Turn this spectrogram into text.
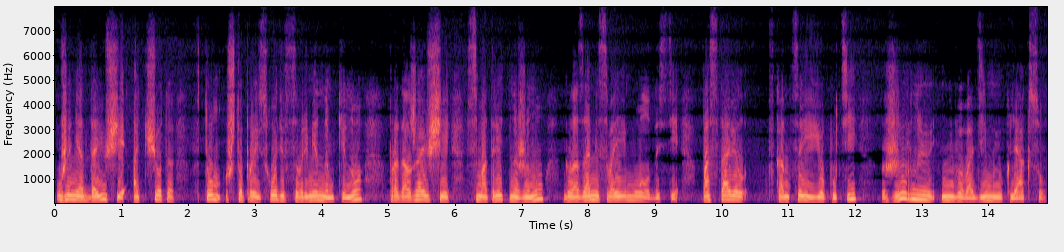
уже не отдающий отчета в том, что происходит в современном кино, продолжающий смотреть на жену глазами своей молодости, поставил в конце ее пути жирную невыводимую кляксу.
